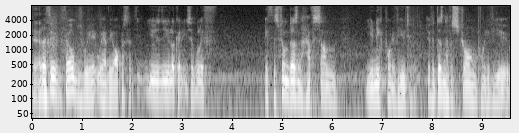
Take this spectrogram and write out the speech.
Yeah. And I think films, we, we have the opposite. You, you look at it and you say, well, if, if this film doesn't have some unique point of view to it, if it doesn't have a strong point of view,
